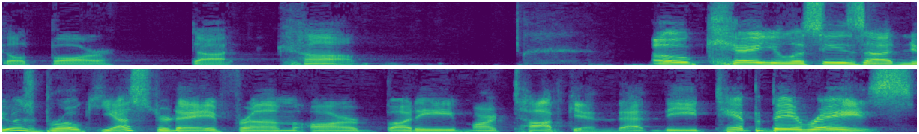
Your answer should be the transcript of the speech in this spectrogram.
builtbar.com. Okay, Ulysses, uh, news broke yesterday from our buddy Mark Topkin that the Tampa Bay Rays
